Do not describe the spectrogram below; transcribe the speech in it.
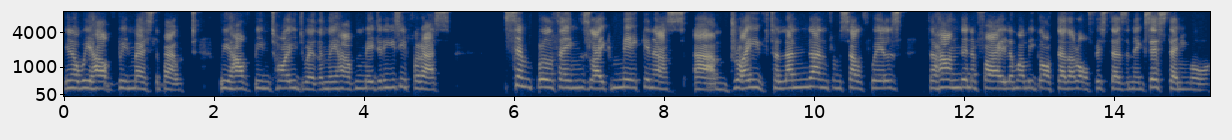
You know, we have been messed about, we have been toyed with, and they haven't made it easy for us. Simple things like making us um, drive to London from South Wales to hand in a file, and when we got there, that office doesn't exist anymore.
